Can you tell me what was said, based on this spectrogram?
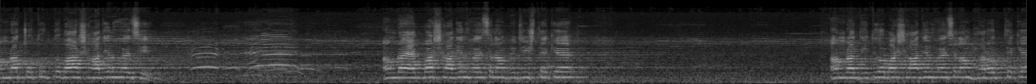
আমরা চতুর্থবার স্বাধীন হয়েছি। আমরা একবার স্বাধীন হয়েছিলাম ব্রিটিশ থেকে। আমরা দ্বিতীয়বার স্বাধীন হয়েছিলাম ভারত থেকে।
